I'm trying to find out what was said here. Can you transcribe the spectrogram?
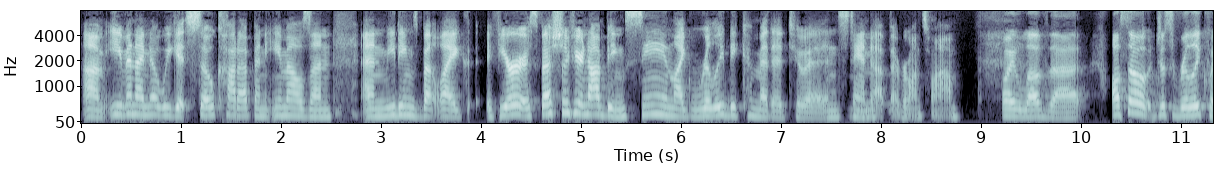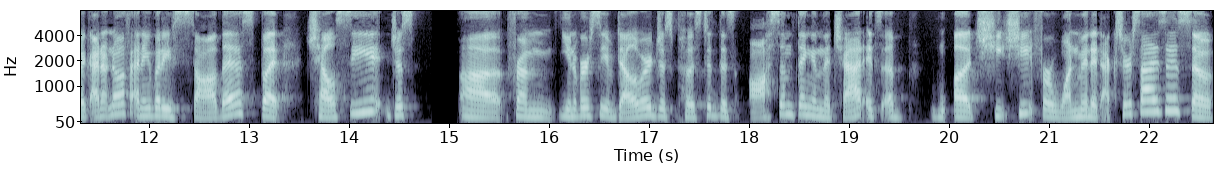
um, even I know we get so caught up in emails and and meetings, but like if you're especially if you're not being seen, like really be committed to it and stand mm-hmm. up every once in a while. Oh, I love that. Also, just really quick, I don't know if anybody saw this, but Chelsea just uh, from University of Delaware just posted this awesome thing in the chat. It's a a cheat sheet for one minute exercises. So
